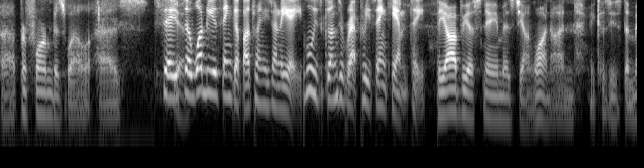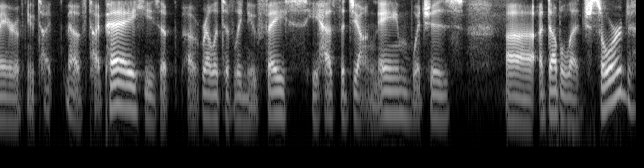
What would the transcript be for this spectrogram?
uh, performed as well as. So, yeah. so what do you think about 2028? Who is going to represent KMT? The obvious name is Jiang Wan'an because he's the mayor of New tai- of Taipei. He's a, a, relatively new face. He has the Jiang name, which is uh, a double-edged sword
